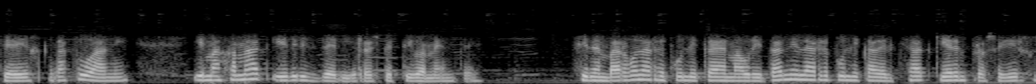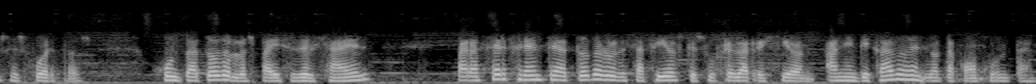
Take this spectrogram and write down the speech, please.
Cheikh Ghazouani y Mahamad Idris Deby, respectivamente. Sin embargo, la República de Mauritania y la República del Chad quieren proseguir sus esfuerzos, junto a todos los países del Sahel, para hacer frente a todos los desafíos que sufre la región, han indicado en nota conjunta.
